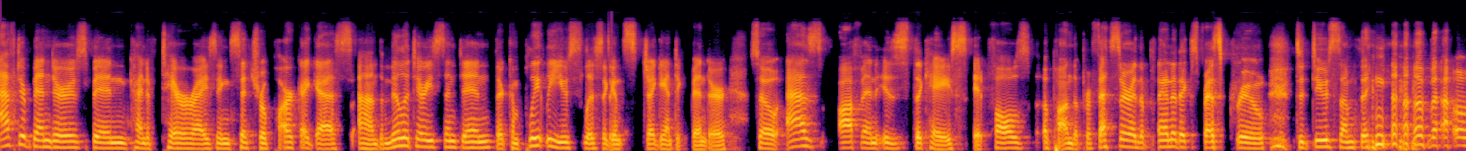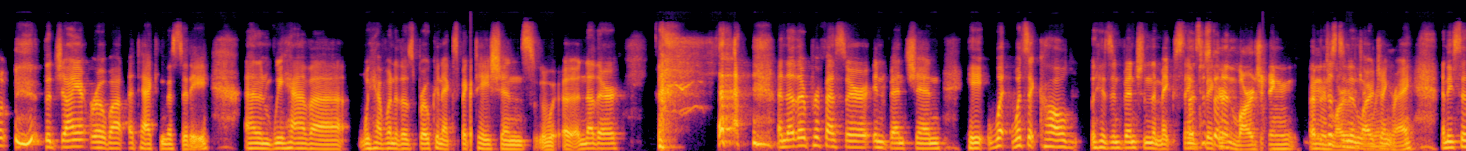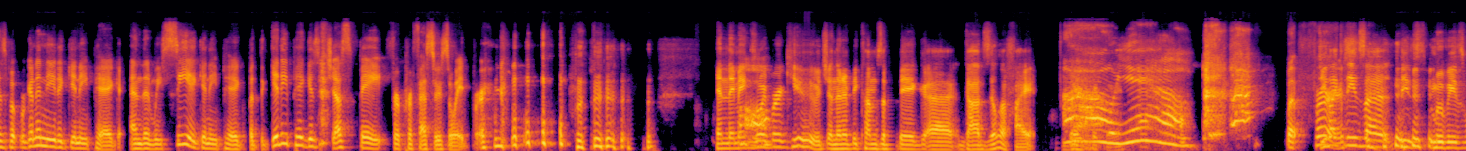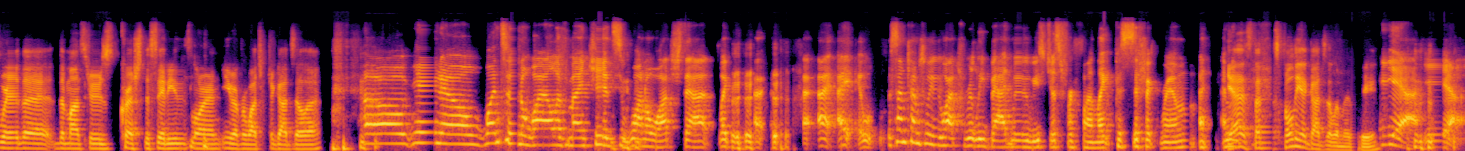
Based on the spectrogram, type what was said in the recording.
after Bender's been kind of terrorizing Central Park, I guess, um, the military sent in. They're completely useless against gigantic Bender. So, as often is the case, it falls upon the professor and the Planet Express crew to do something about the giant robot attacking the city. And we have a we have one of those broken expectations. Another. another professor invention he what what's it called his invention that makes Uh, things just bigger an enlarging, an just an enlarging ray. ray. And he says, but we're going to need a guinea pig. And then we see a guinea pig, but the guinea pig is just bait for Professor Zoidberg. and they make Aw. Zoidberg huge, and then it becomes a big uh, Godzilla fight. Oh yeah. but first, Do you like these uh, these movies where the the monsters crush the cities, Lauren? You ever watch a Godzilla? Oh, you know, once in a while, if my kids want to watch that, like I, I, I, sometimes we watch really bad movies just for fun, like Pacific Rim. I, I mean, yes, that's fully a Godzilla movie. Yeah, yeah.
